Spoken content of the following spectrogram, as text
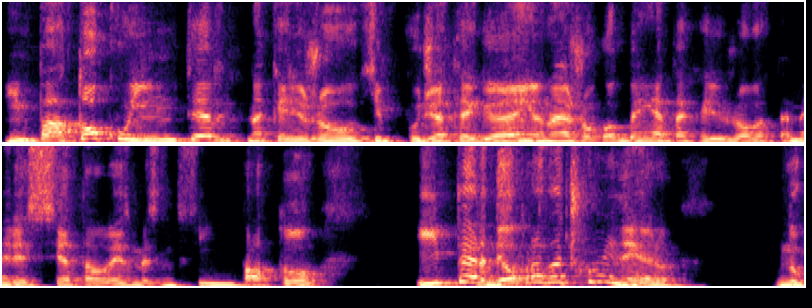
empatou com o Inter naquele jogo que podia ter ganho, né? Jogou bem até aquele jogo, até merecia talvez, mas enfim, empatou e perdeu para o Atlético Mineiro. No,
